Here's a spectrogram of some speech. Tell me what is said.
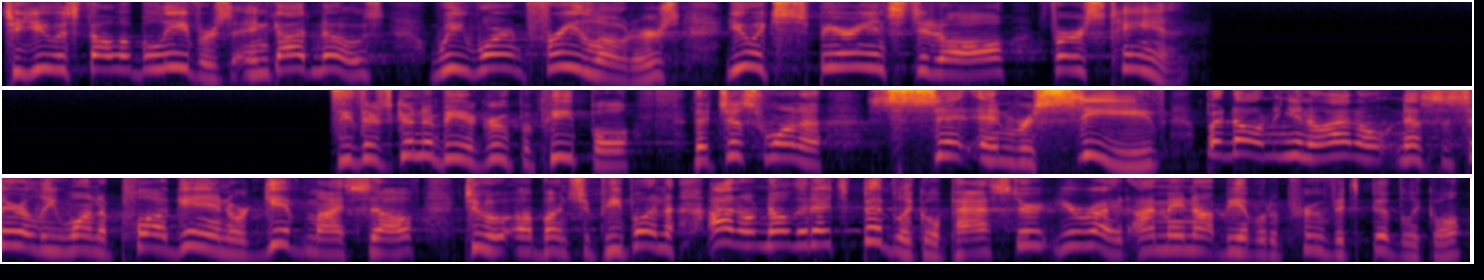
to you as fellow believers. And God knows we weren't freeloaders. You experienced it all firsthand. See, there's going to be a group of people that just want to sit and receive, but don't, you know, I don't necessarily want to plug in or give myself to a bunch of people. And I don't know that it's biblical, Pastor. You're right. I may not be able to prove it's biblical.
